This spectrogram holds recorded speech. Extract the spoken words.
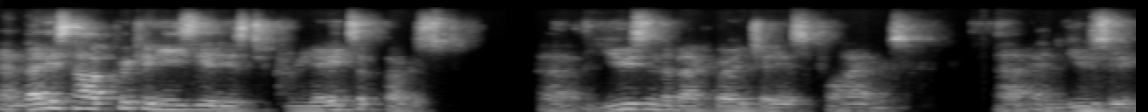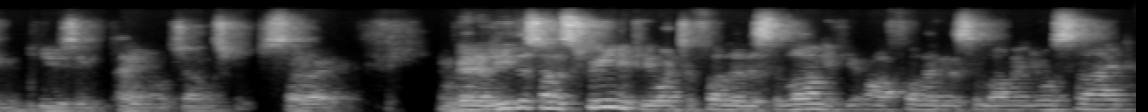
and that is how quick and easy it is to create a post uh, using the Backbone JS client uh, and using using plain old JavaScript. So I'm going to leave this on screen if you want to follow this along, if you are following this along on your side.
